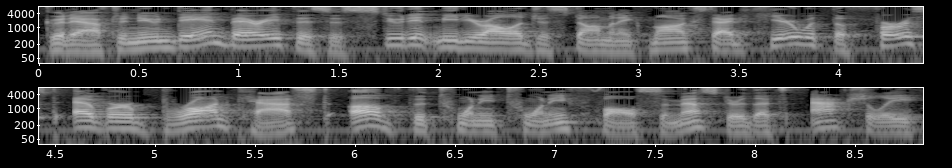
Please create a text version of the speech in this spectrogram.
Good afternoon, Danbury. This is student meteorologist Dominick Mogstad here with the first ever broadcast of the 2020 fall semester that's actually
